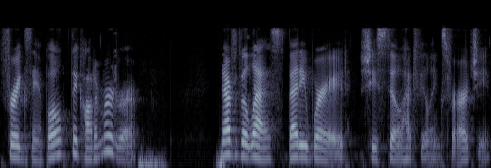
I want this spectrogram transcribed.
For example, they caught a murderer. Nevertheless, Betty worried she still had feelings for Archie.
